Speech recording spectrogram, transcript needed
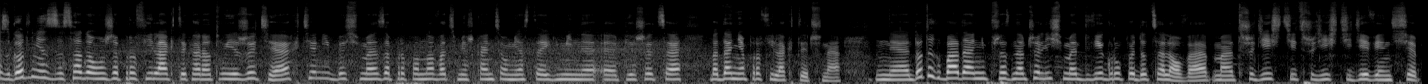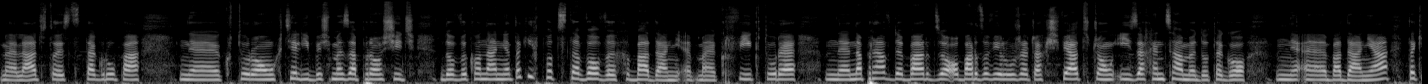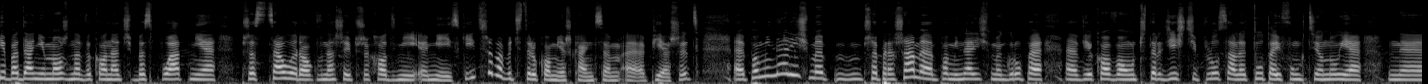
Zgodnie z zasadą, że profilaktyka ratuje życie, chcielibyśmy zaproponować mieszkańcom miasta i gminy e, Pieszyce badania profilaktyczne. E, Do tych badań przeznaczyliśmy dwie grupy docelowe: m, 30-39 lat. To jest ta grupa, e, którą chcielibyśmy zaprosić do wykonania takich podstawowych badań krwi, które naprawdę bardzo o bardzo wielu rzeczach świadczą i zachęcamy do tego e, badania. Takie badanie można wykonać bezpłatnie przez cały rok w naszej przychodni e, miejskiej. Trzeba być tylko mieszkańcem e, Pieszyc. E, Pominęliśmy, m, przepraszamy, pominęliśmy grupę wiekową 40, ale tutaj funkcjonuje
